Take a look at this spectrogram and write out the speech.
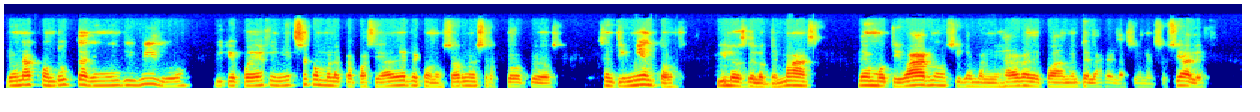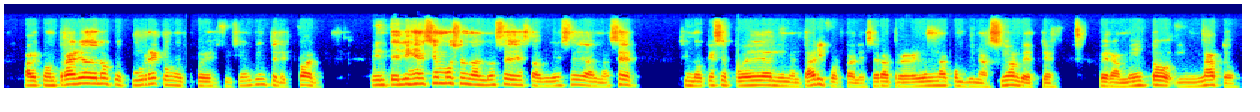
de una conducta de un individuo y que puede definirse como la capacidad de reconocer nuestros propios sentimientos y los de los demás, de motivarnos y de manejar adecuadamente las relaciones sociales. Al contrario de lo que ocurre con el coeficiente intelectual, la inteligencia emocional no se establece al nacer, sino que se puede alimentar y fortalecer a través de una combinación de temperamento innato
